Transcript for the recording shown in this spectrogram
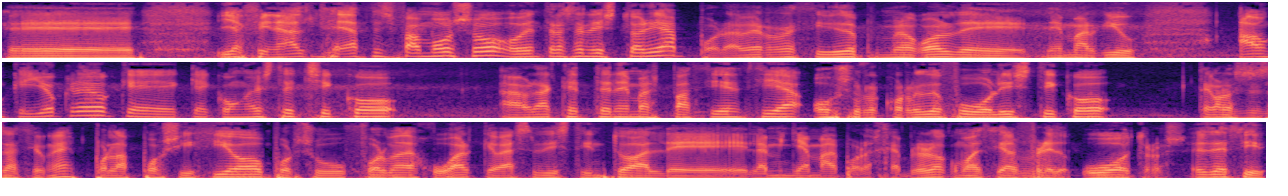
Eh, y al final te haces famoso o entras en la historia por haber recibido el primer gol de, de Mark Yu. Aunque yo creo que, que con este chico habrá que tener más paciencia o su recorrido futbolístico tengo la sensación, ¿eh? por la posición, por su forma de jugar, que va a ser distinto al de la Yamal, por ejemplo, ¿no? como decía Alfredo, u otros. Es decir,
